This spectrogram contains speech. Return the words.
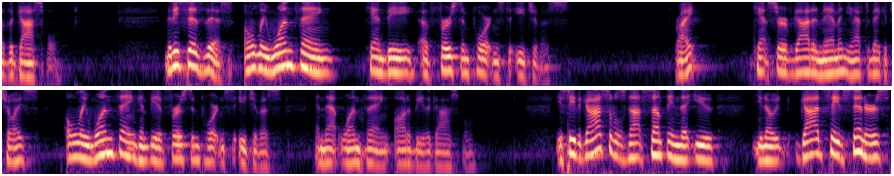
of the gospel. Then he says this only one thing can be of first importance to each of us. Right? Can't serve God and mammon, you have to make a choice. Only one thing can be of first importance to each of us, and that one thing ought to be the gospel. You see, the gospel is not something that you you know, God saves sinners,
